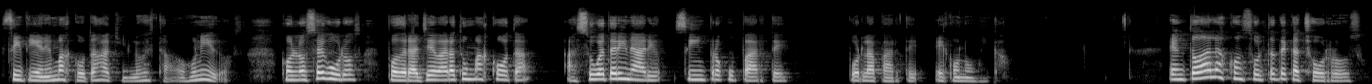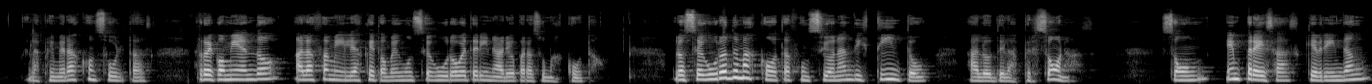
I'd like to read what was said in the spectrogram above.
si tienes mascotas aquí en los Estados Unidos. Con los seguros podrás llevar a tu mascota a su veterinario sin preocuparte por la parte económica. En todas las consultas de cachorros, las primeras consultas, recomiendo a las familias que tomen un seguro veterinario para su mascota. Los seguros de mascota funcionan distinto a los de las personas. Son empresas que brindan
